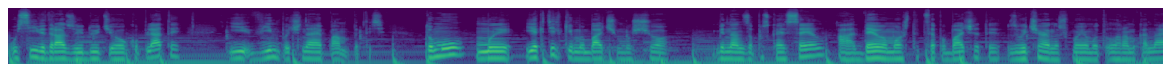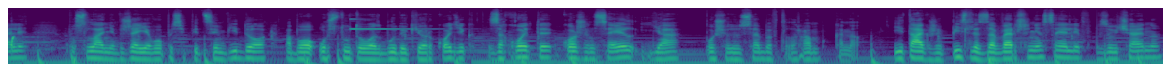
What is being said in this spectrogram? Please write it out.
усі відразу йдуть його купляти, і він починає пампитись. Тому ми, як тільки ми бачимо, що Binance запускає сейл, а де ви можете це побачити, звичайно ж в моєму телеграм-каналі. Посилання вже є в описі під цим відео, або ось тут у вас буде QR-кодік. Заходьте, кожен сейл я пощу до себе в телеграм-канал. І також після завершення сейлів, звичайно,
